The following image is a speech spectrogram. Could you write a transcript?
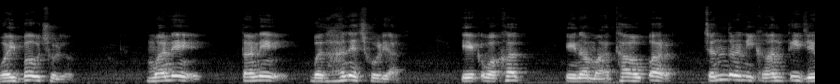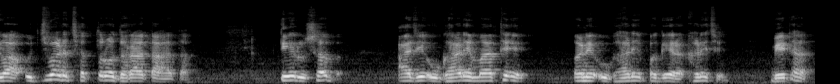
વૈભવ છોડ્યો. મને, તને બધાને છોડ્યા. એક વખત એના માથા ઉપર ચંદ્રની કાંતિ જેવા ઉજ્જવળ છત્રો ધરાતા હતા. તે ઋષભ આજે ઉઘાડે માથે અને ઉઘાડે પગે રખડે છે. બેટા,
